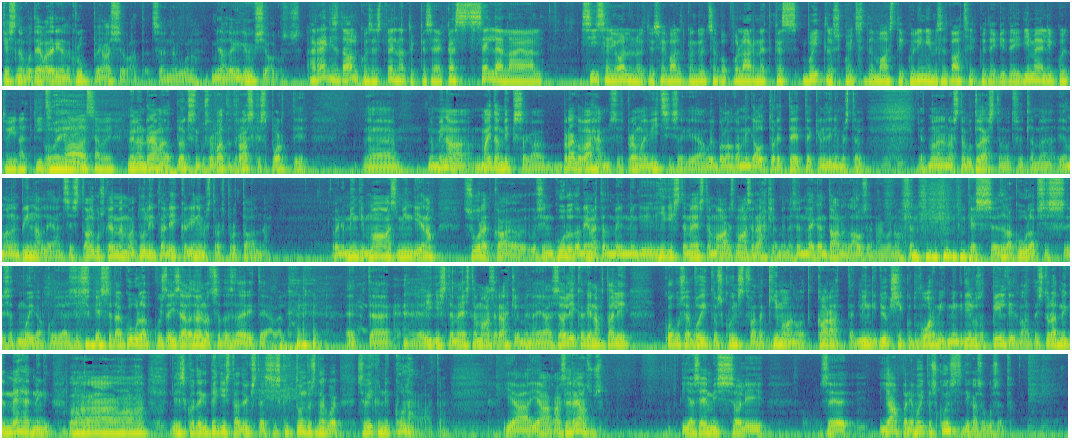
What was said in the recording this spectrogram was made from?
kes nagu teevad erinevaid gruppe ja asju, vaata, et see on nagu noh, mina tegingi üksi alguses. räägi seda algusest veel natukese, kas sellel ajal äh, siis ei olnud ju see valdkond üldse populaarne, et kas võitluskunstide maastikul inimesed vaatasid kuidagi teid imelikult või nad kiitsid Oi, kaasa või? meil on räämadad plõksunud, kui sa vaatad raskesporti äh,, no mina, ma ei tea, miks, aga praegu vähem, siis praegu ma ei viitsi isegi ja võib-olla on ka mingi autoriteet tekkinud inimestel, et ma olen ennast nagu tõestanud, ütleme, ja ma olen pinnale jäänud, sest algus, kui MMA tuli, ta oli ikkagi inimeste jaoks brutaalne. On ju, mingi maas, mingi noh, suured ka siin gurud on nimetanud meid mingi higiste meeste maas, maas rähklemine, see on legendaarne lause nagu noh, see on, kes seda kuulab, siis lihtsalt muigab, kui ja siis, kes seda kuulab, kui sa ise oled öelnud seda, see on eriti hea veel. et äh, higiste meeste maas rähklemine ja see oli ikkagi noh, ta oli kogu see võitluskunst, vaata, kimonod, karated, mingid üksikud vormid, mingid ilusad pildid, vaata, siis tulevad mingid mehed, mingi ja siis kuidagi pigistavad üksteist, siis kõik tundus nagu, et see kõik on nii kole, vaata. Ja, ja aga see reaalsus ja see, mis oli see Jaapani võitluskunstid igasugused,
